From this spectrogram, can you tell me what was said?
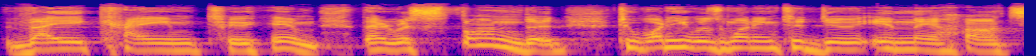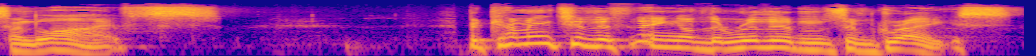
they came to him. They responded to what he was wanting to do in their hearts and lives. But coming to the thing of the rhythms of grace,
